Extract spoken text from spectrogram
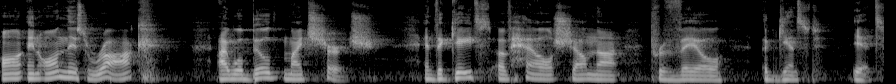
and on this rock I will build my church, and the gates of hell shall not prevail against it.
